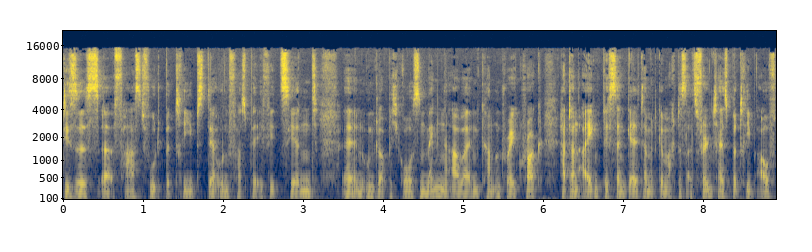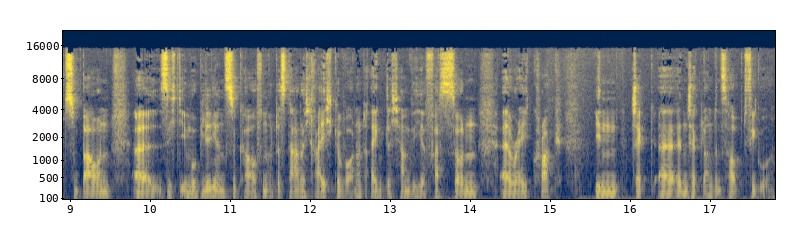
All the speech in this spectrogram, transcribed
dieses äh, Fastfood-Betriebs, der unfassbar effizient äh, in unglaublich großen Mengen arbeiten kann. Und Ray Kroc hat dann eigentlich sein Geld damit gemacht, das als Franchise-Betrieb aufzubauen, äh, sich die Immobilien zu kaufen und ist dadurch reich geworden. Und eigentlich haben wir hier fast so einen äh, Ray Kroc in Jack, äh, in Jack Londons Hauptfigur.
